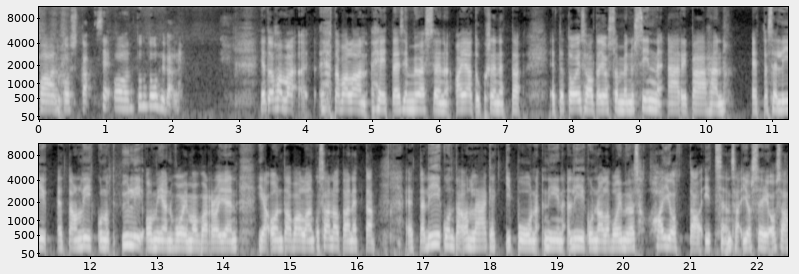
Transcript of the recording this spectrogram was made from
vaan koska se on, tuntuu hyvälle. Ja tuohon mä eh, tavallaan heittäisin myös sen ajatuksen, että, että toisaalta jos on mennyt sinne ääripäähän, että, se lii, että on liikkunut yli omien voimavarojen ja on tavallaan, kun sanotaan, että, että liikunta on lääke kipuun, niin liikunnalla voi myös hajottaa itsensä, jos ei osaa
